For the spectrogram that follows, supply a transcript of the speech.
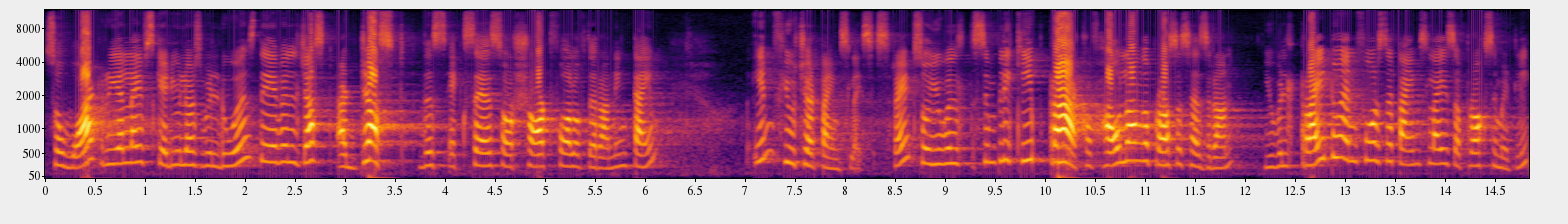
So, what real life schedulers will do is they will just adjust this excess or shortfall of the running time in future time slices right. So, you will simply keep track of how long a process has run, you will try to enforce the time slice approximately,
